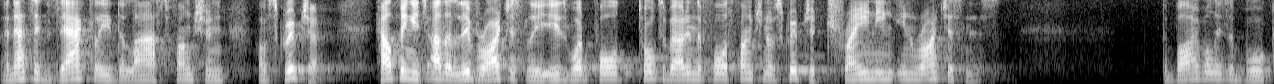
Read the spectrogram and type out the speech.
And that's exactly the last function of Scripture. Helping each other live righteously is what Paul talks about in the fourth function of Scripture training in righteousness. The Bible is a book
